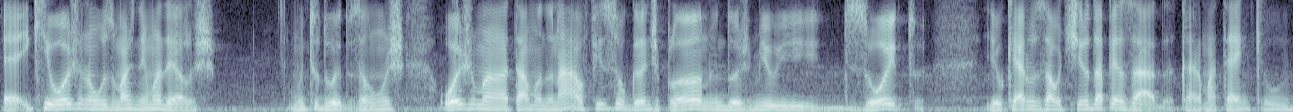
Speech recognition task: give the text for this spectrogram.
eh, e que hoje eu não uso mais nenhuma delas. Muito doido. Os alunos. Hoje uma tava mandando, ah, eu fiz o seu grande plano em 2018 e eu quero usar o tiro da pesada. Cara, uma técnica que eu,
